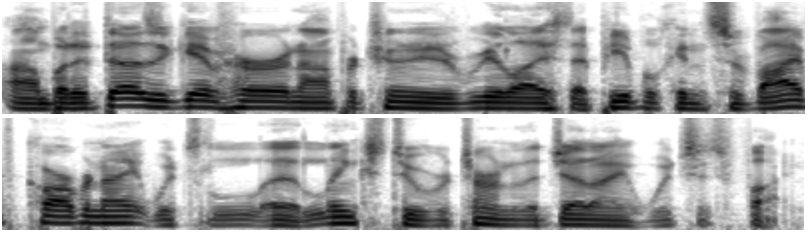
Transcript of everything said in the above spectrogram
Um, but it does give her an opportunity to realize that people can survive carbonite, which uh, links to Return of the Jedi, which is fine.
